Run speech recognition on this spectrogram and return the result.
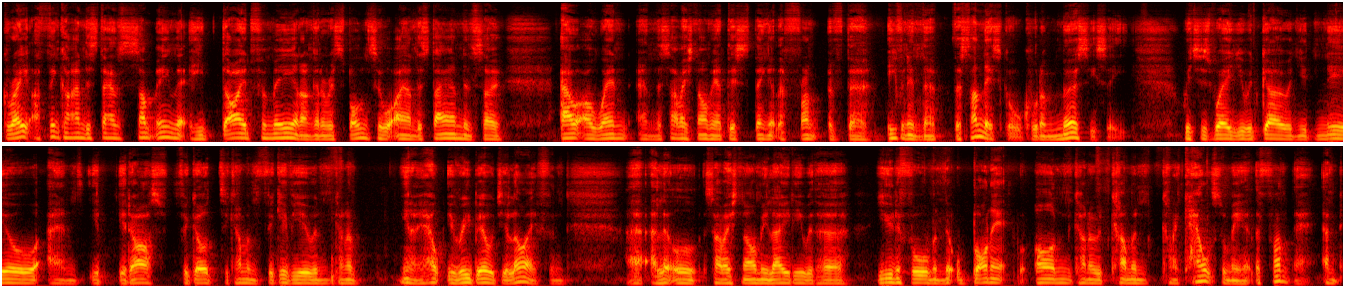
great. I think I understand something that he died for me, and I'm going to respond to what I understand. And so out I went, and the Salvation Army had this thing at the front of the, even in the, the Sunday school called a mercy seat, which is where you would go and you'd kneel and you'd, you'd ask for God to come and forgive you and kind of, you know, help you rebuild your life. And uh, a little Salvation Army lady with her uniform and little bonnet on kind of would come and kind of counsel me at the front there. And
